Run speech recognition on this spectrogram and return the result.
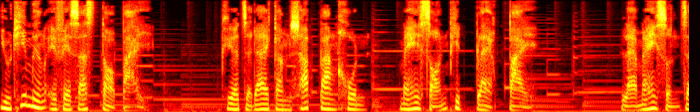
อยู่ที่เมืองเอเฟซัสต่อไป เพื่อจะได้กำชับบางคน ไม่ให้สอนผิดแปลกไป และไม่ให้สนใจ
